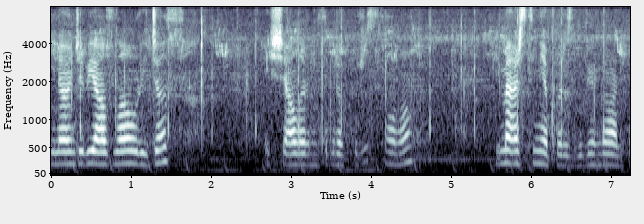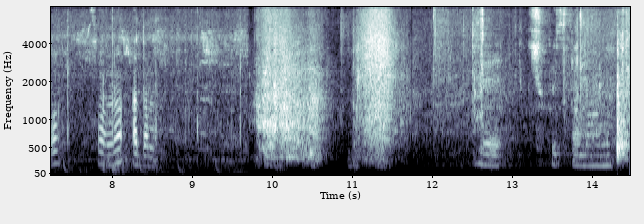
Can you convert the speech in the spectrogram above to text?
Yine önce bir yazlığa uğrayacağız. Eşyalarımızı bırakırız. Sonra bir Mersin yaparız bugün galiba. Sonra Adana. Ve çıkış zamanı.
